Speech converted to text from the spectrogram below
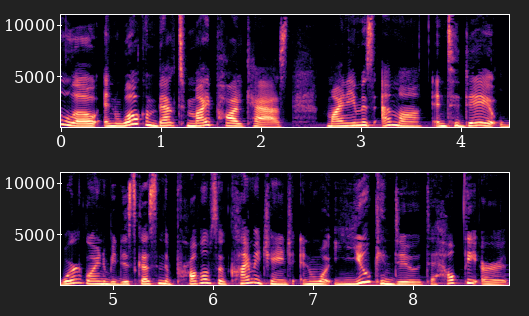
Hello, and welcome back to my podcast. My name is Emma, and today we're going to be discussing the problems of climate change and what you can do to help the Earth.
